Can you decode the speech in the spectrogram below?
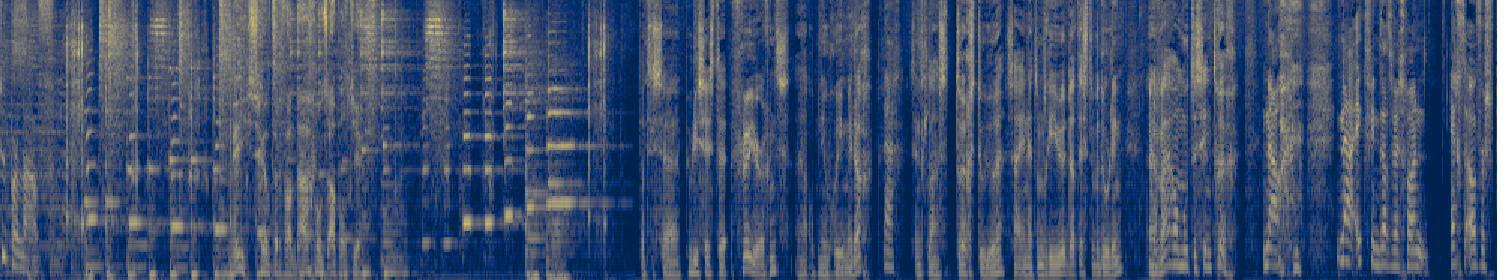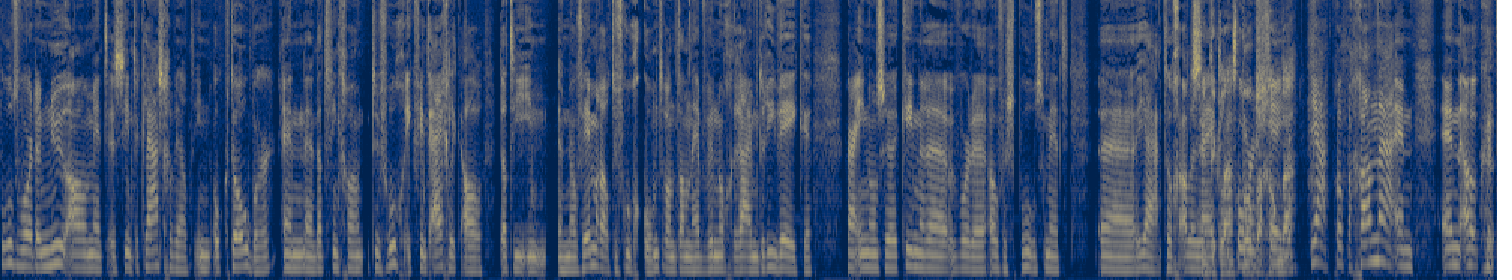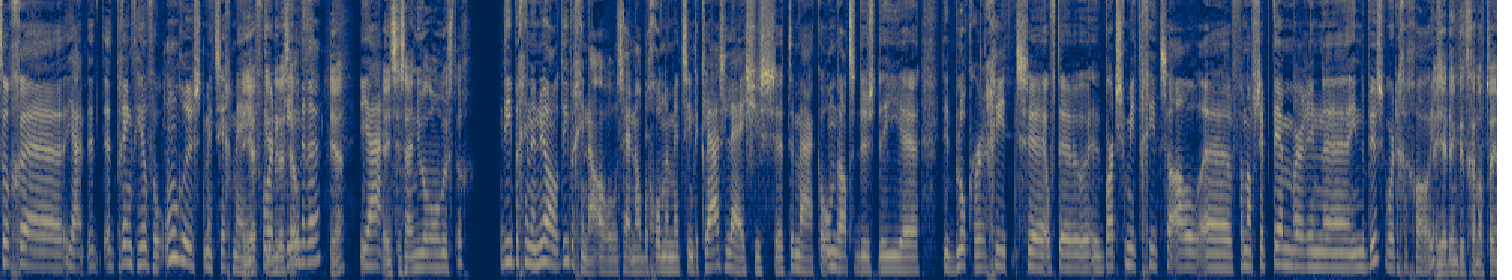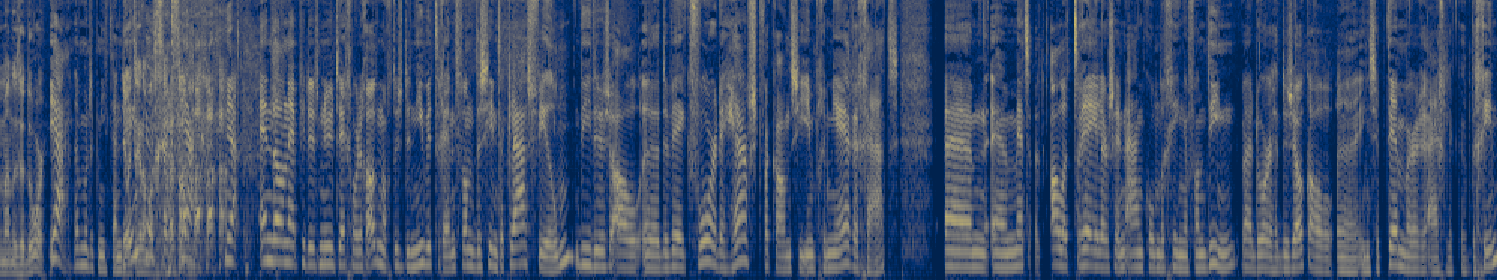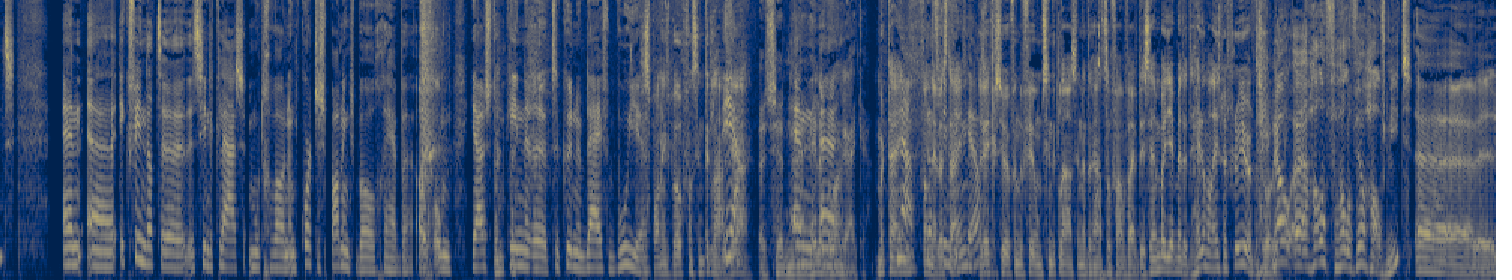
Kravitz, Super Love. Wie schilt er vandaag ons appeltje? Dat is uh, publiciste Fleur Jurgens. Uh, opnieuw goedemiddag. Dag. Sinterklaas terugsturen, zei je net om drie uur. Dat is de bedoeling. Uh, waarom moet de Sint terug? Nou, nou, ik vind dat we gewoon echt overspoeld worden nu al met Sinterklaasgeweld in oktober. En uh, dat vind ik gewoon te vroeg. Ik vind eigenlijk al dat hij in november al te vroeg komt. Want dan hebben we nog ruim drie weken... waarin onze kinderen worden overspoeld met... Uh, ja, toch allerlei Sinterklaas-propaganda? Ja, propaganda. En, en ook toch, uh, ja, het, het, brengt heel veel onrust met zich mee voor de kinderen. Zelf? Ja? ja. En ze zijn nu al onrustig? Die beginnen nu al, die beginnen al, zijn al begonnen met Sinterklaaslijstjes uh, te maken. Omdat dus die, uh, die blokkergidsen of de Bart Smit gidsen al vanaf september in, in de bus worden gegooid. En jij denkt, dit gaat nog twee maanden zo door? Ja, daar moet ik niet aan je denken. Je wordt er helemaal gek van. Ja, ja, en dan heb je dus nu tegenwoordig ook nog dus de nieuwe trend van de Sinterklaasfilm. Die dus al de week voor de herfstvakantie in première gaat. Um, met alle trailers en aankondigingen van dien. Waardoor het dus ook al uh, in september eigenlijk uh, begint. En uh, ik vind dat uh, Sinterklaas moet gewoon een korte spanningsboog hebben. Ook om juist om kinderen te kunnen blijven boeien. De spanningsboog van Sinterklaas, ja. ja. Dat is een en, hele uh, belangrijke. Martijn nou, van Nellestein, regisseur van de film Sinterklaas en het Raadsel van 5 december. Jij bent het helemaal eens met Fleur ik. Nou, half, half wel, half niet.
